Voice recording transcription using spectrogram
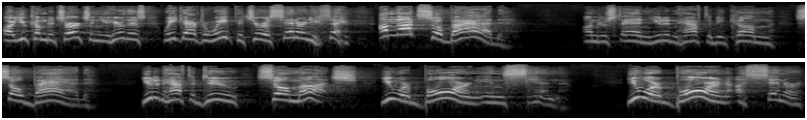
or you come to church and you hear this week after week that you're a sinner and you say, I'm not so bad. Understand, you didn't have to become so bad. You didn't have to do so much you were born in sin. You were born a sinner.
